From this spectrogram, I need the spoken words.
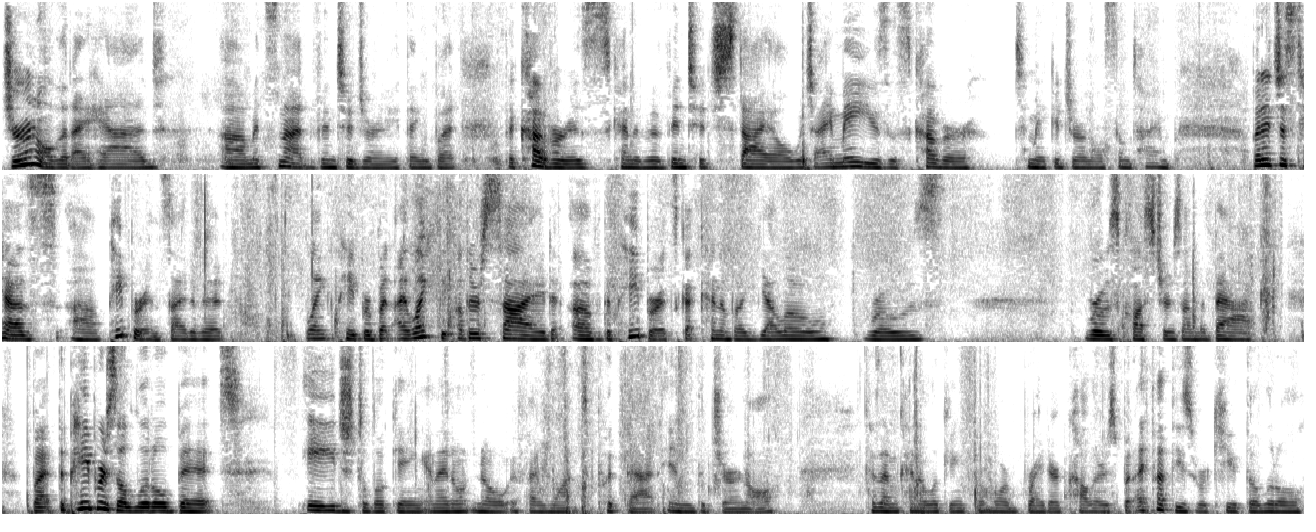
journal that I had. Um, it's not vintage or anything, but the cover is kind of a vintage style, which I may use this cover to make a journal sometime. But it just has uh, paper inside of it, blank paper. But I like the other side of the paper. It's got kind of a yellow rose, rose clusters on the back. But the paper's a little bit aged looking, and I don't know if I want to put that in the journal because I'm kind of looking for more brighter colors. But I thought these were cute, the little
